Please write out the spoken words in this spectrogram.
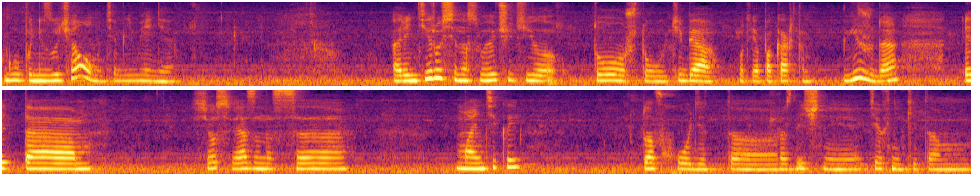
глупо не звучало, но тем не менее. Ориентируйся на свое чутье, то, что у тебя, вот я по картам вижу, да, это все связано с мантикой. Туда входят э, различные техники, там,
